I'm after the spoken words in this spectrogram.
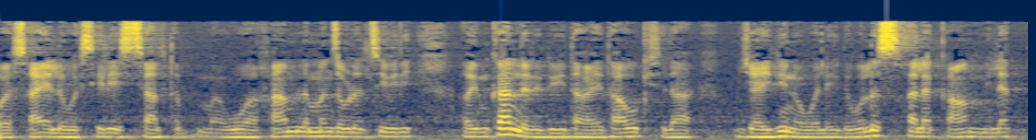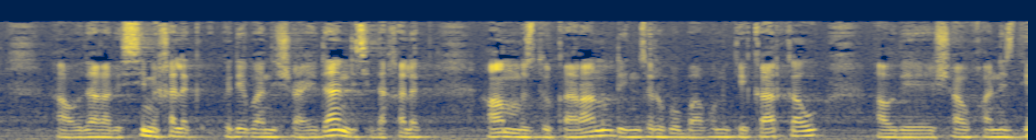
وسایل او وسیلې چې هلته وو هغه هم له منځه وړل سوي دي او امکان لري دوی دغه ادعا وکړي چې دا مجاهدینو ولې د ولس خلک عام ملت او دغه د سیمې خلک په دې باندې شاهدان دي چې د خلک عام مزدورکارانو د انځرو په باغونو کې کار کاوه او د شاوخوا نږدې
